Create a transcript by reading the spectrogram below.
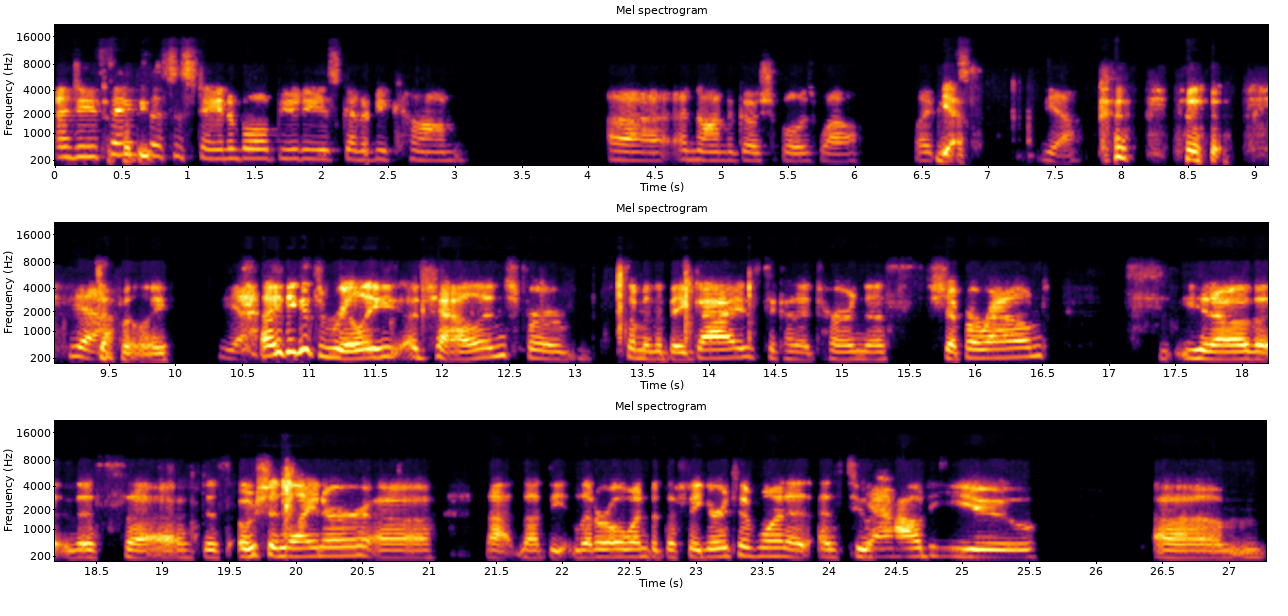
And do you think these... the sustainable beauty is going to become uh, a non-negotiable as well? Like yes, yeah, yeah, definitely. Yeah, I think it's really a challenge for some of the big guys to kind of turn this ship around. You know, the, this uh, this ocean liner, uh, not not the literal one, but the figurative one, as, as to yeah. how do you um,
